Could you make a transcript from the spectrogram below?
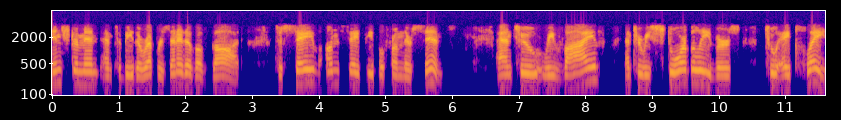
instrument and to be the representative of God, to save unsaved people from their sins, and to revive and to restore believers to a place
